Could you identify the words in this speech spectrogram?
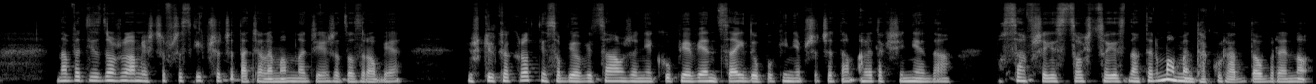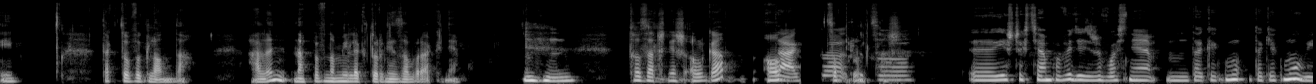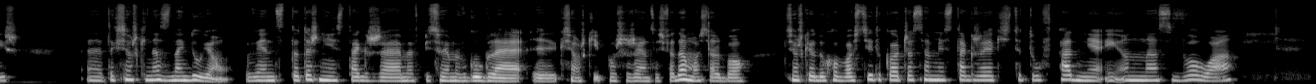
nawet nie zdążyłam jeszcze wszystkich przeczytać, ale mam nadzieję, że to zrobię. Już kilkakrotnie sobie obiecałam, że nie kupię więcej, dopóki nie przeczytam, ale tak się nie da, bo zawsze jest coś, co jest na ten moment akurat dobre, no i tak to wygląda. Ale na pewno mi lektur nie zabraknie. Mhm. To zaczniesz, Olga? Od tak, co tylko, y, jeszcze chciałam powiedzieć, że właśnie mm, tak jak, tak jak mówisz, te książki nas znajdują, więc to też nie jest tak, że my wpisujemy w Google y, książki poszerzające świadomość albo książki o duchowości, tylko czasem jest tak, że jakiś tytuł wpadnie i on nas woła.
